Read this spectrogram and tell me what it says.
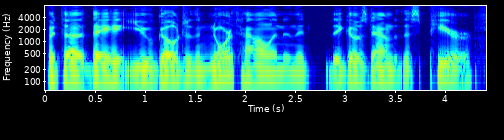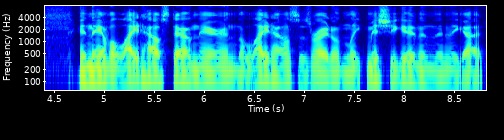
but the, they, you go to the North Holland and it goes down to this pier and they have a lighthouse down there and the lighthouse is right on Lake Michigan. And then they got,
